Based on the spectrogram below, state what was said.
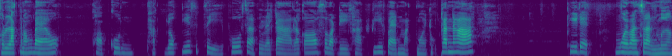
คนรักน้องแบ๊วขอบคุณพักยก 24 ผู้สนับสนุนรายการ แล้วก็สวัสดีค่ะ พี่ๆแฟนหมัดมวยทุกท่านนะคะ ที่เด็ดมวยมันสนั่นเมือง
